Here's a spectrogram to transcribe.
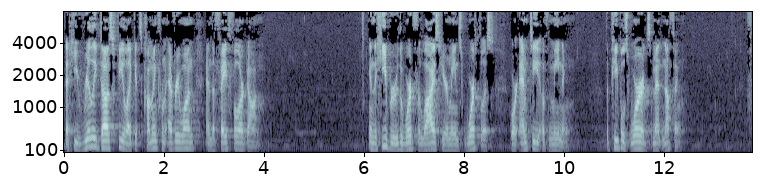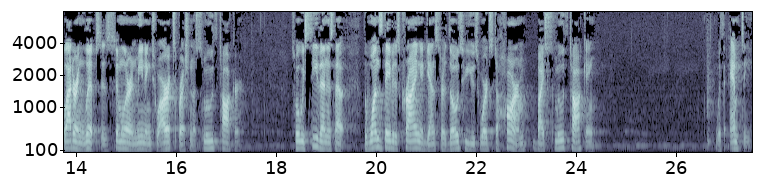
that he really does feel like it's coming from everyone and the faithful are gone. In the Hebrew, the word for lies here means worthless or empty of meaning. The people's words meant nothing. Flattering lips is similar in meaning to our expression, a smooth talker. So, what we see then is that the ones David is crying against are those who use words to harm by smooth talking with empty,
